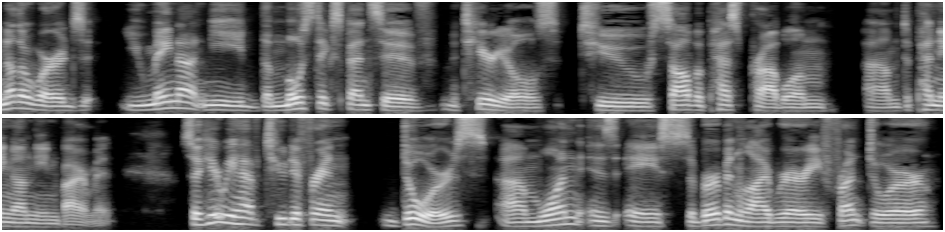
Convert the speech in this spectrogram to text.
In other words, you may not need the most expensive materials to solve a pest problem um, depending on the environment. So here we have two different doors. Um, one is a suburban library front door,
